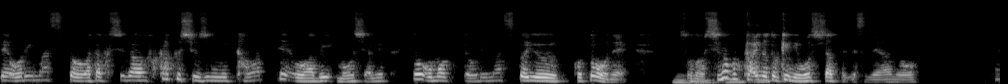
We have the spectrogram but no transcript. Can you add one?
ておりますと、私が深く主人に代わってお詫び申し上げたいと思っておりますということをね、その忍ぶ会の時におっしゃってですね、あの、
